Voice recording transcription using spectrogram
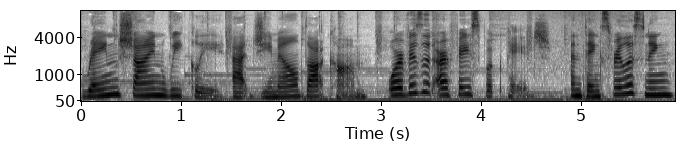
rainshineweekly at gmail.com or visit our Facebook page. And thanks for listening.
